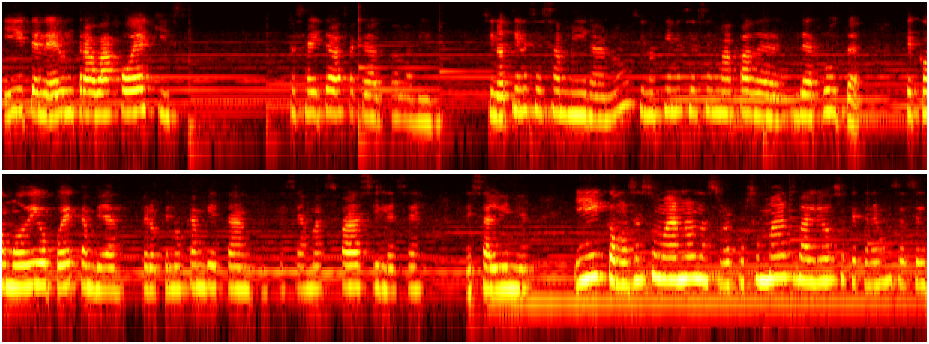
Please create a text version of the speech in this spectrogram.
y tener un trabajo X, pues ahí te vas a quedar toda la vida. Si no tienes esa mira, ¿no? Si no tienes ese mapa de, ruta, que como digo puede cambiar, pero que no cambie tanto, que sea más fácil ese, esa línea. Y como seres humanos, nuestro recurso más valioso que tenemos es el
